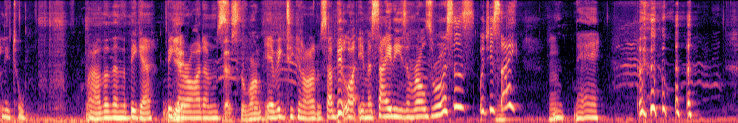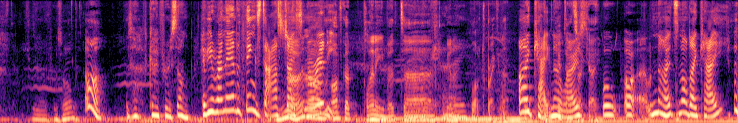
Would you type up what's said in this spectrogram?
Little, rather than the bigger, bigger Yeah, items. That's the one. yeah, big ticket items. So a bit like your Mercedes and Rolls Royces, would you say? Mm, Nah. Oh, go for a song. Have you run out of things to ask No, Jason no, I've- already? I've, got plenty, but, uh, you know, Okay. Like to break it up. Okay, no If worries. okay. Well, uh, no, it's not okay.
